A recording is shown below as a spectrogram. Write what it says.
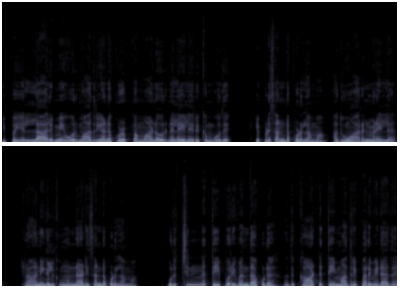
இப்ப எல்லாருமே ஒரு மாதிரியான குழப்பமான ஒரு நிலையில இருக்கும்போது இப்படி சண்டை போடலாமா? அதுவும் அரண்மனையில? ராணிகளுக்கு முன்னாடி சண்டை போடலாமா? ஒரு சின்ன தீப்பொறி வந்தா கூட அது காட்டு தீ மாதிரி பரவிடாது.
